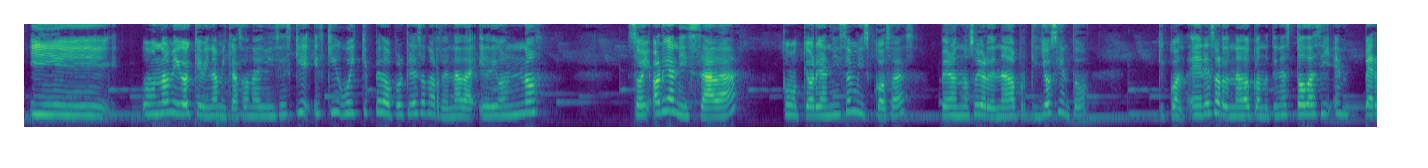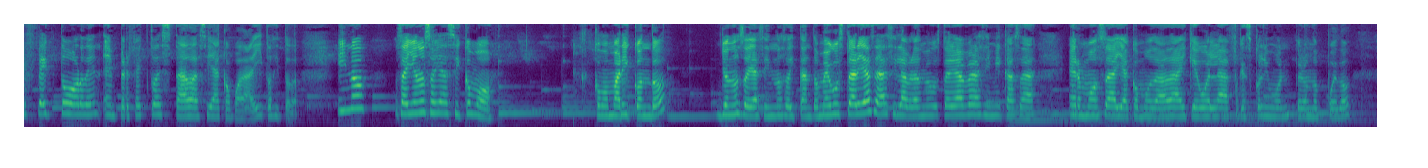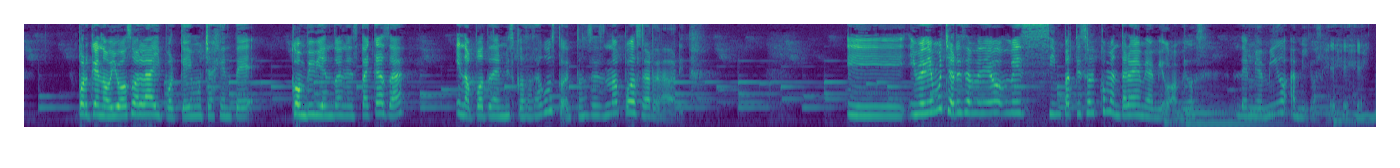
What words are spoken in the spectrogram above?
Y un amigo que vino a mi casa una vez me dice, es que, es que, güey, ¿qué pedo? ¿Por qué eres tan ordenada? Y le digo, no, soy organizada, como que organizo mis cosas, pero no soy ordenada porque yo siento que cuando eres ordenado cuando tienes todo así en perfecto orden, en perfecto estado, así acomodaditos y todo. Y no, o sea, yo no soy así como como maricondo yo no soy así, no soy tanto. Me gustaría ser así, la verdad, me gustaría ver así mi casa hermosa y acomodada y que huela a fresco limón, pero no puedo. Porque no vivo sola y porque hay mucha gente conviviendo en esta casa y no puedo tener mis cosas a gusto. Entonces no puedo ser ordenada ahorita. Y, y me dio mucha risa, me dio, me simpatizó el comentario de mi amigo, amigos. De mi amigo, amigos, jejeje.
